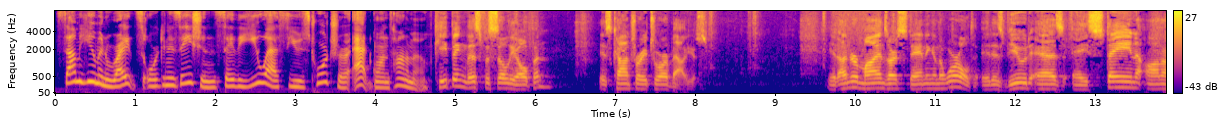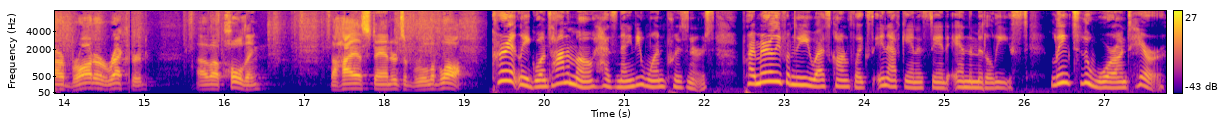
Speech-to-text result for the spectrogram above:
Some human rights organizations say the U.S. used torture at Guantanamo. Keeping this facility open is contrary to our values. It undermines our standing in the world. It is viewed as a stain on our broader record of upholding the highest standards of rule of law. Currently, Guantanamo has 91 prisoners, primarily from the U.S. conflicts in Afghanistan and the Middle East, linked to the war on terror.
